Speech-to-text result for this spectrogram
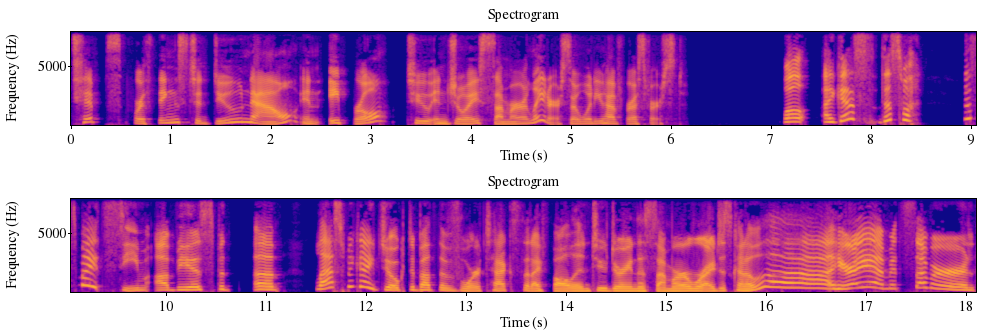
tips for things to do now in April to enjoy summer later. So what do you have for us first? Well, I guess this one this might seem obvious, but um last week I joked about the vortex that I fall into during the summer where I just kind of, ah, here I am, it's summer. And,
